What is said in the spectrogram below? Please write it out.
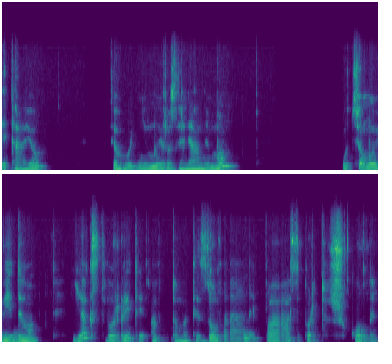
Вітаю! Сьогодні ми розглянемо у цьому відео, як створити автоматизований паспорт школи.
